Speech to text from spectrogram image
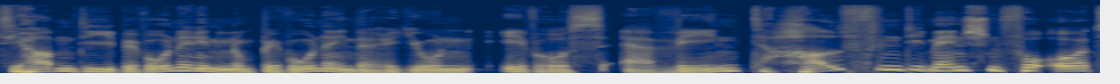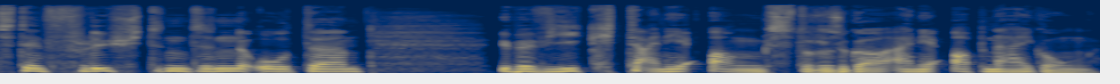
Sie haben die Bewohnerinnen und Bewohner in der Region Evros erwähnt. Halfen die Menschen vor Ort den Flüchtenden oder überwiegt eine Angst oder sogar eine Abneigung?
